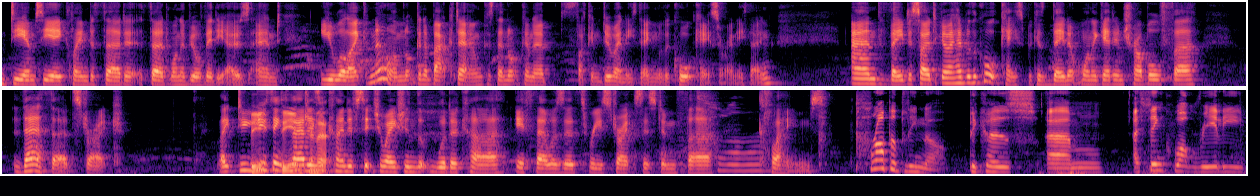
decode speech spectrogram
DMCA claimed a third a third one of your videos and you were like, no, I'm not going to back down because they're not going to fucking do anything with a court case or anything. And they decide to go ahead with a court case because they don't want to get in trouble for their third strike. Like, do The- you think the that is internet- a kind of situation that would occur if there was a three strike system for claims? Probably not, because um, I think what really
